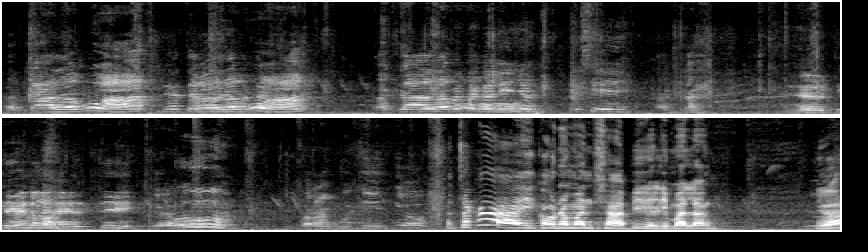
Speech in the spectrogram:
Akala mo ha? Akala mo ha? Akala mo. patagalin yun. Kasi, Healthy ano, healthy. oo. Parang butiti oh. At saka, ikaw naman sabi, lima lang. Di ba?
